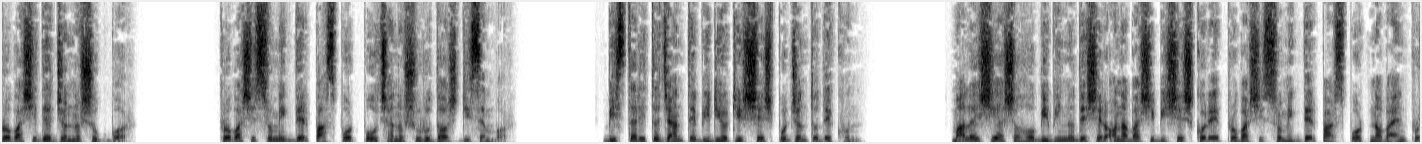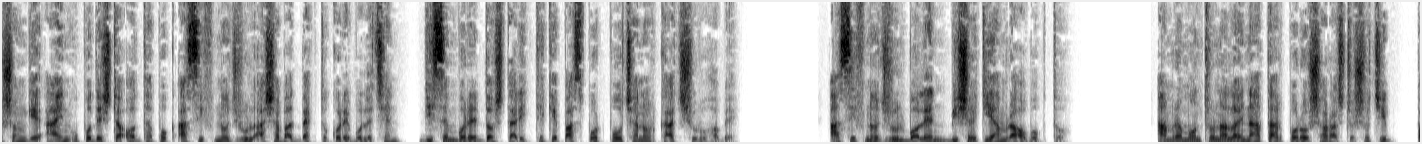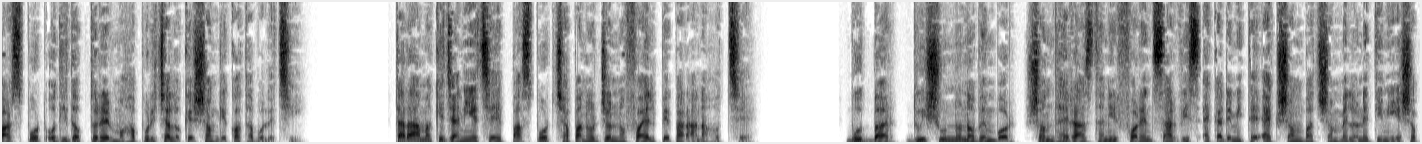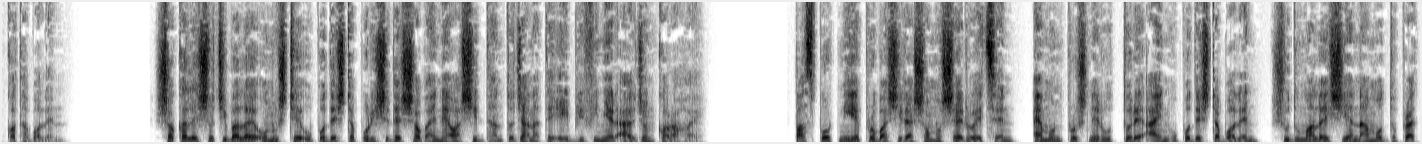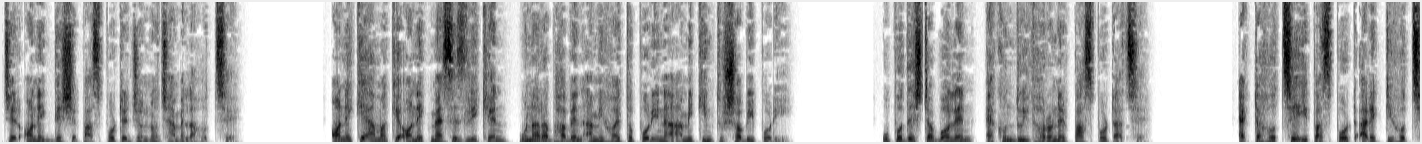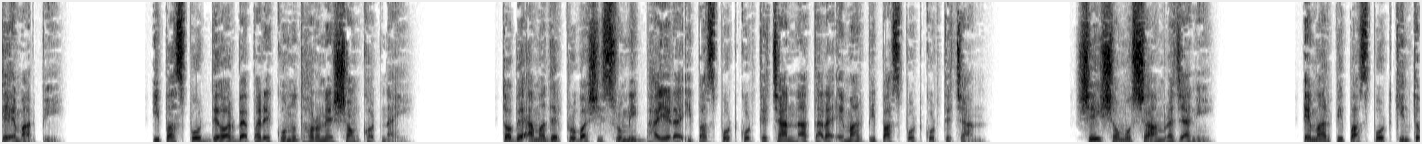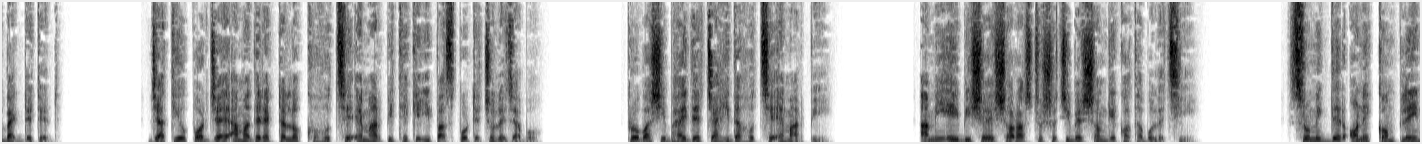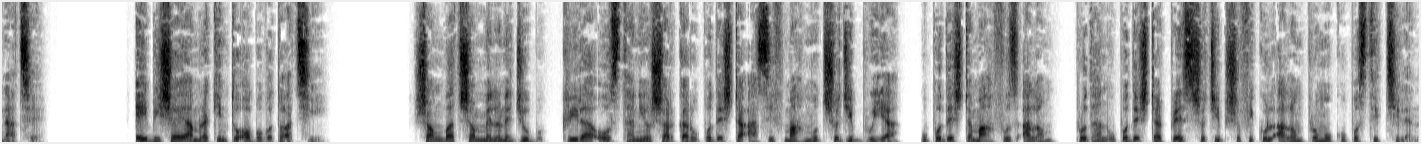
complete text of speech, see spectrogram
প্রবাসীদের জন্য সুকবর প্রবাসী শ্রমিকদের পাসপোর্ট পৌঁছানো শুরু দশ ডিসেম্বর। বিস্তারিত জানতে ভিডিওটির শেষ পর্যন্ত দেখুন। মালয়েশিয়া সহ বিভিন্ন দেশের অনাবাসী বিশেষ করে প্রবাসী শ্রমিকদের পাসপোর্ট নবায়ন প্রসঙ্গে আইন উপদেষ্টা অধ্যাপক আসিফ নজরুল আশাবাদ ব্যক্ত করে বলেছেন, ডিসেম্বরের দশ তারিখ থেকে পাসপোর্ট পৌঁছানোর কাজ শুরু হবে। আসিফ নজরুল বলেন, বিষয়টি আমরা অবক্ত আমরা মন্ত্রণালয় না, তারপরও স্বরাষ্ট্র সচিব পাসপোর্ট অধিদপ্তরের মহাপরিচালকের সঙ্গে কথা বলেছি। তারা আমাকে জানিয়েছে, পাসপোর্ট ছাপানোর জন্য ফয়েল পেপার আনা হচ্ছে। বুধবার, দুই শূন্য নভেম্বর, সন্ধ্যায় রাজধানীর ফরেন সার্ভিস একাডেমিতে এক সংবাদ সম্মেলনে তিনি এসব কথা বলেন। সকালে সচিবালয়ে অনুষ্ঠে উপদেষ্টা পরিষদের সভায় নেওয়া সিদ্ধান্ত জানাতে এই ব্রিফিংয়ের আয়োজন করা হয়। পাসপোর্ট নিয়ে প্রবাসীরা সমস্যায় রয়েছেন, এমন প্রশ্নের উত্তরে আইন উপদেষ্টা বলেন, শুধু মালয়েশিয়া না মধ্যপ্রাচ্যের অনেক দেশে পাসপোর্টের জন্য ঝামেলা হচ্ছে। অনেকে আমাকে অনেক মেসেজ লিখেন, উনারা ভাবেন আমি হয়তো পড়ি না, আমি কিন্তু সবই পড়ি। উপদেষ্টা বলেন, এখন দুই ধরনের পাসপোর্ট আছে। একটা হচ্ছে ই পাসপোর্ট, আরেকটি হচ্ছে এমআরপি। ই পাসপোর্ট দেওয়ার ব্যাপারে কোনো ধরনের সংকট নাই। তবে আমাদের প্রবাসী শ্রমিক ভাইয়েরা ই পাসপোর্ট করতে চান না, তারা এমআরপি পাসপোর্ট করতে চান। সেই সমস্যা আমরা জানি। এমআরপি পাসপোর্ট কিন্তু ব্যাকডেটেড। জাতীয় পর্যায়ে আমাদের একটা লক্ষ্য হচ্ছে এমআরপি থেকে ই পাসপোর্টে চলে যাব। প্রবাসী ভাইদের চাহিদা হচ্ছে এমআরপি। আমি এই বিষয়ে স্বরাষ্ট্র সচিবের সঙ্গে কথা বলেছি। শ্রমিকদের অনেক কমপ্লেইন আছে। এই বিষয়ে আমরা কিন্তু অবগত আছি। সংবাদ সম্মেলনে যুব, ক্রীড়া ও স্থানীয় সরকার উপদেষ্টা আসিফ মাহমুদ, সজীব ভুইয়া, উপদেষ্টা মাহফুজ আলম, প্রধান উপদেষ্টার প্রেস সচিব শফিকুল আলম প্রমুখ উপস্থিত ছিলেন।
